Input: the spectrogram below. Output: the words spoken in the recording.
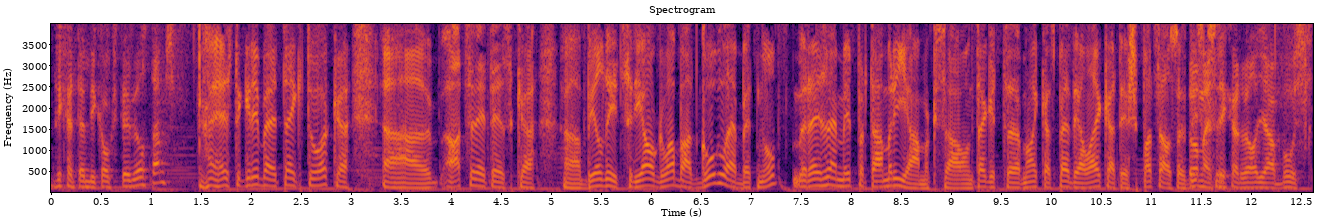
Rikārd, tev bija kaut kas piebilstams? Es tikai gribēju teikt to, ka uh, atcerieties, ka uh, bildītes ir jau glabāt Google, bet nu, reizēm ir par tām arī jāmaksā. Un tagad, uh, man liekas, pēdējā laikā tieši pacels. To mēs tikai vēl jābūs.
